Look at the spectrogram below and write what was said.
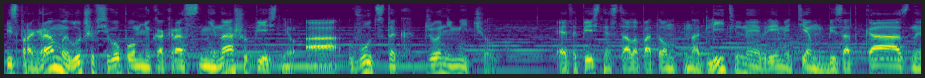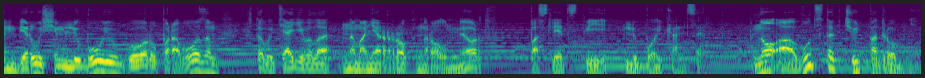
Из программы лучше всего помню как раз не нашу песню, а «Вудсток» Джонни Митчелл. Эта песня стала потом на длительное время тем безотказным, берущим любую гору паровозом, что вытягивало на манер рок-н-ролл мертв впоследствии любой концерт. Но а Вудсток чуть подробнее.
